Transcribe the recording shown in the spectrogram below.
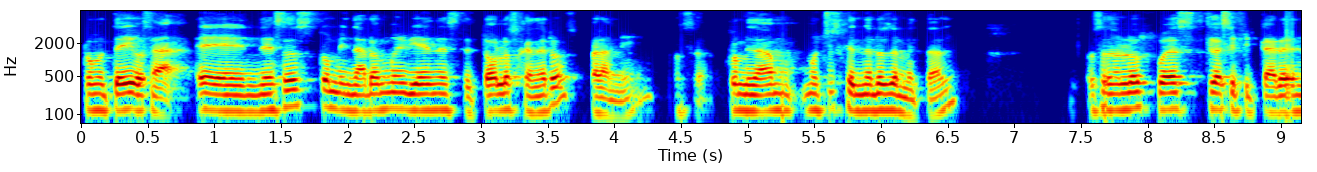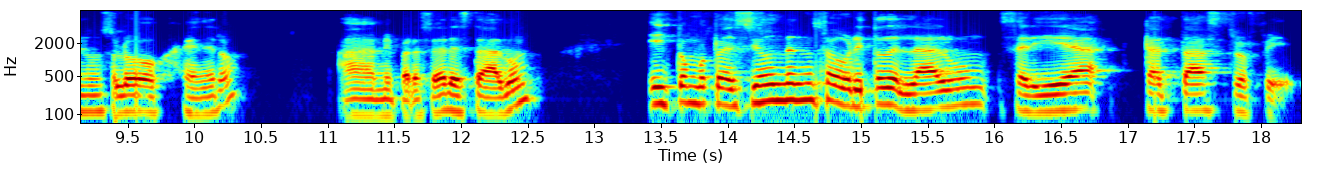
Como te digo, o sea, en esos combinaron muy bien este, todos los géneros para mí. O sea, combinaban muchos géneros de metal. O sea, no los puedes clasificar en un solo género, a mi parecer, este álbum. Y como canción menos favorita del álbum sería Catastrophe.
